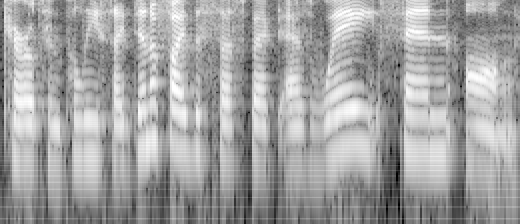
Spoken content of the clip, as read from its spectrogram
Carrollton police identified the suspect as Wei Fen Ong.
